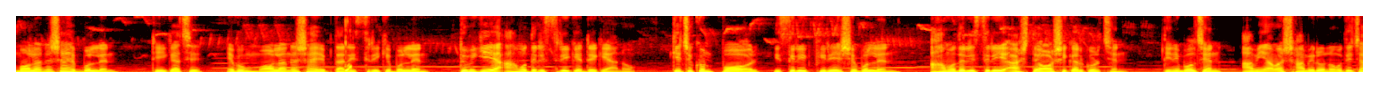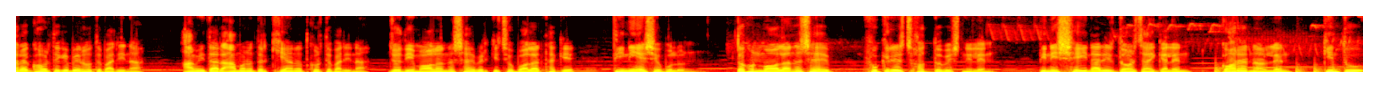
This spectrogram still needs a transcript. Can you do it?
মৌলানা সাহেব বললেন, ঠিক আছে। এবং মৌলানা সাহেব তার স্ত্রীকে বললেন, তুমি গিয়ে আহমদের স্ত্রীকে ডেকে আনো। কিছুক্ষণ পর স্ত্রী ফিরে এসে বললেন, আহমদের স্ত্রী আসতে অস্বীকার করছেন। তিনি বলছেন, আমি আমার স্বামীর অনুমতি ছাড়া ঘর থেকে বের হতে পারি না। আমি তার আমানতের খেয়ানত করতে পারি না। যদি মৌলানা সাহেবের কিছু বলার থাকে, তিনি এসে বলুন। তখন মৌলানা সাহেব ফকিরের ছদ্মবেশ নিলেন। তিনি সেই নারীর দরজায় গেলেন, কড়া নাড়লেন, কিন্তু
